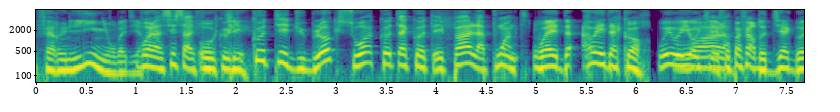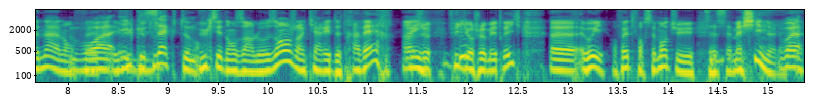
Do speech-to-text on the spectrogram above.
faire une ligne, on va dire. Voilà, c'est ça. Il faut que les côtés du bloc soient côte à côte et pas la pointe. Ouais, ah ouais, d'accord. Oui, oui, ok. Il faut pas faire de diagonale en Voilà, fait. Que tout- exactement. Vu que c'est dans un losange, un carré de travers, hein, Oui. je- figure géométrique, euh, oui, en fait, forcément, tu, ça, ça machine. là. Voilà,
